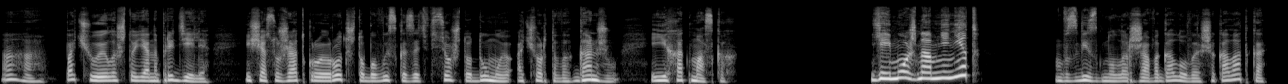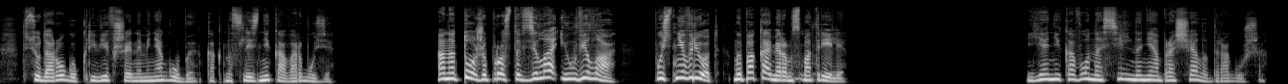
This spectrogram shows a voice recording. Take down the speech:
Ага, почуяла, что я на пределе, и сейчас уже открою рот, чтобы высказать все, что думаю о чертовых Ганжу и их отмазках. «Ей можно, а мне нет?» Взвизгнула ржавоголовая шоколадка, всю дорогу кривившая на меня губы, как на слезняка в арбузе. Она тоже просто взяла и увела. Пусть не врет, мы по камерам смотрели. Я никого насильно не обращала, дорогуша.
